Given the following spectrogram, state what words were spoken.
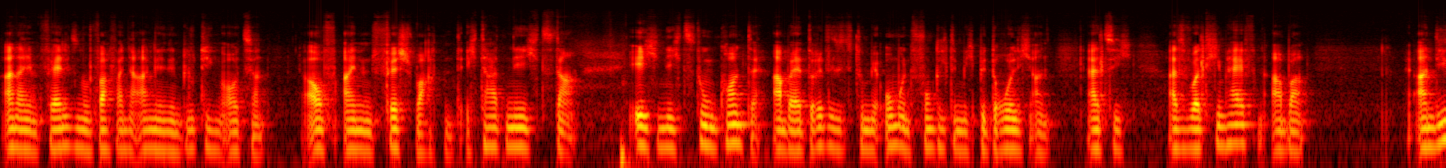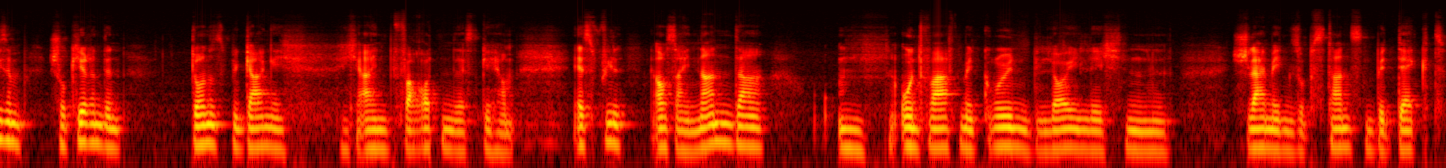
an einem Felsen und warf eine Angel in den blutigen Ozean, auf einen Fisch wartend. Ich tat nichts da. Ich nichts tun konnte, aber er drehte sich zu mir um und funkelte mich bedrohlich an, als ich, also wollte ich ihm helfen, aber an diesem schockierenden Donners begann ich, ich ein verrottendes Gehirn. Es fiel auseinander und warf mit grün bläulichen, schleimigen Substanzen bedeckt.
